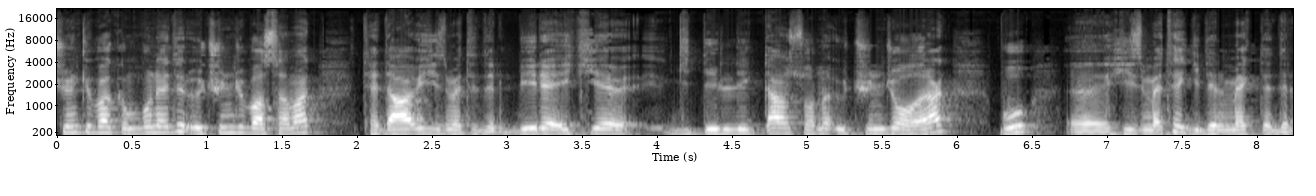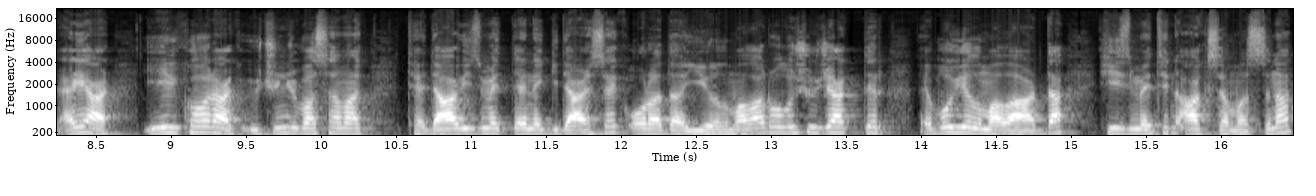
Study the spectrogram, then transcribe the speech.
Çünkü bakın bu nedir? Üçüncü basamak tedavi hizmetidir. 1'e 2'ye gidildikten sonra üçüncü olarak bu e, hizmete gidilmektedir. Eğer ilk olarak üçüncü basamak tedavi hizmetlerine gidersek orada yığılmalar oluşacaktır ve bu yığılmalarda hizmetin aksamasına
